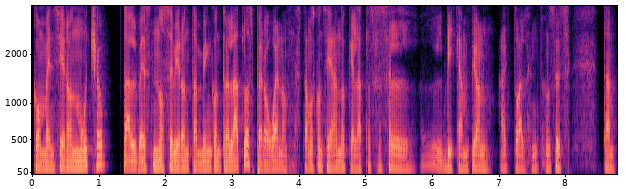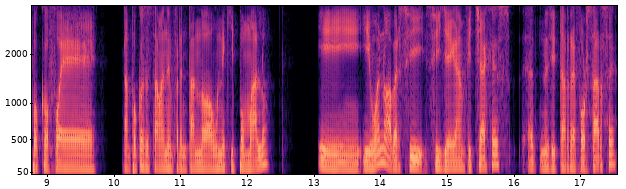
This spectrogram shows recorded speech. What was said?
convencieron mucho. Tal vez no se vieron tan bien contra el Atlas, pero bueno, estamos considerando que el Atlas es el, bicampeón actual. Entonces, tampoco fue, tampoco se estaban enfrentando a un equipo malo. Y, bueno, a ver si, si llegan fichajes. Eh, necesita reforzarse.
